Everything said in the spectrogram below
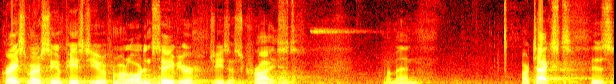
Grace, mercy, and peace to you from our Lord and Savior, Jesus Christ. Amen. Our text is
